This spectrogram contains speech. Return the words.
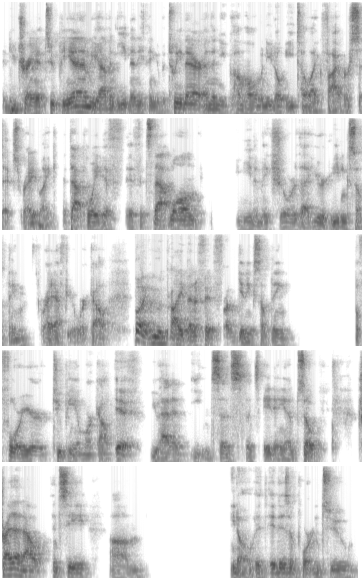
and you train at 2 p.m you haven't eaten anything in between there and then you come home and you don't eat till like five or six right? Like at that point if if it's that long you need to make sure that you're eating something right after your workout. But you would probably benefit from getting something before your 2 p.m workout if you hadn't eaten since since 8 a.m so try that out and see um, you know, it, it is important to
